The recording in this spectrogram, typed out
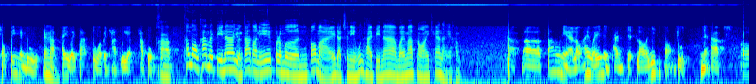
ช้อปปิ้งกันดูนะครับ ให้ไว้สามตัวเป็นทางเลือกครับผมครับ ถ้ามองข้ามไปปีหน้าหยวนต้าตอนนี้ประเมินเป้าหมายดัชนีหุ้นไทยปีหน้าไว้มากน้อยแค่ไหนครับ ครับเอ่อเป้าเนี่ยเราให้ไว้ 1,722 จุดนะครับ ก็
